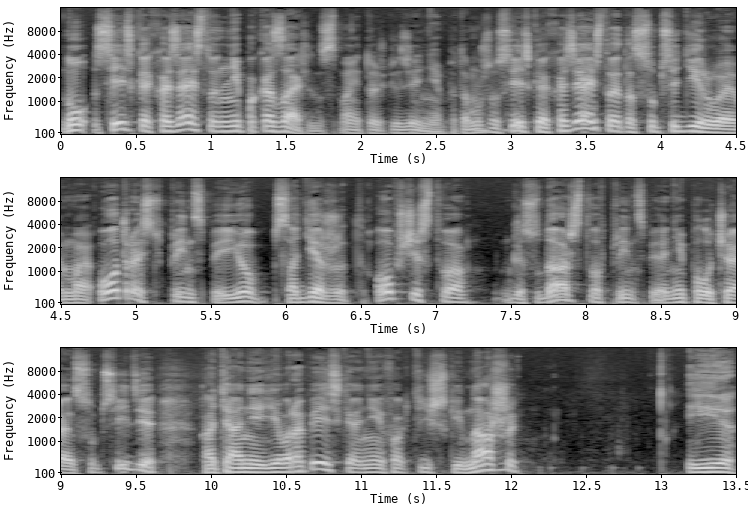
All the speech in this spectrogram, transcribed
ну, сельское хозяйство не показательно, с моей точки зрения, потому что сельское хозяйство – это субсидируемая отрасль, в принципе, ее содержит общество, государство, в принципе, они получают субсидии, хотя они европейские, они фактически наши. И Э,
